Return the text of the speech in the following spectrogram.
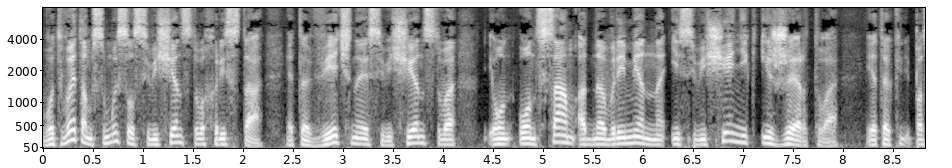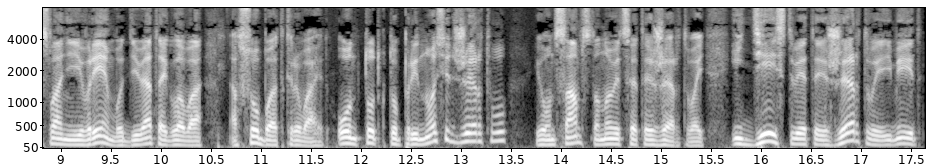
Вот в этом смысл священства Христа. Это вечное священство. И он, он сам одновременно и священник, и жертва. Это послание евреям, вот 9 глава, особо открывает. Он тот, кто приносит жертву, и он сам становится этой жертвой. И действие этой жертвы имеет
